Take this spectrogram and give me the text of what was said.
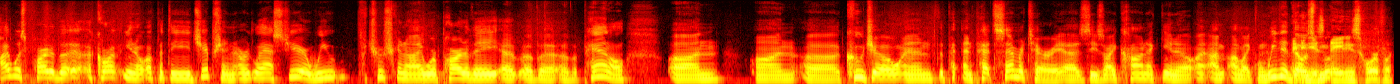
I, was part of a, a, you know, up at the Egyptian or last year. We, Petrushka and I, were part of a of a, of a panel on on uh, Cujo and the and Pet Sematary as these iconic, you know, I, I'm, I like when we did those. 80s, mo- 80s horror film.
